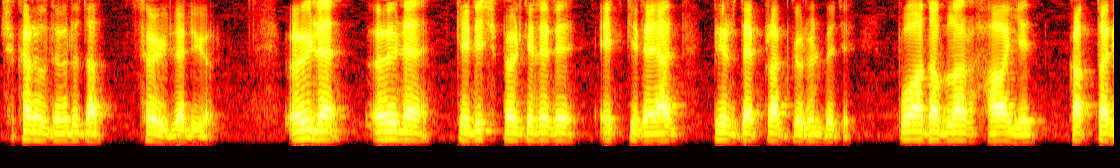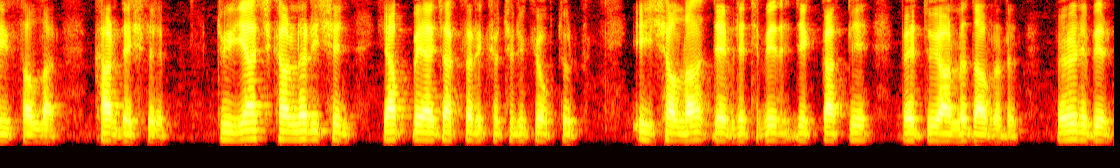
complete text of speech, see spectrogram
çıkarıldığını da söyleniyor. Öyle öyle geniş bölgeleri etkileyen bir deprem görülmedi. Bu adamlar hain, gaddar insanlar, kardeşlerim. Dünya çıkarları için yapmayacakları kötülük yoktur. İnşallah devletimiz dikkatli ve duyarlı davranır. Böyle bir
